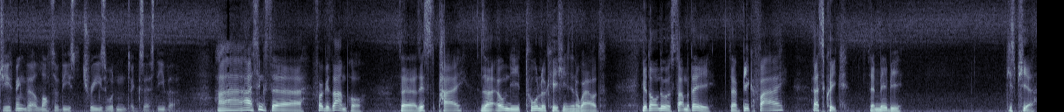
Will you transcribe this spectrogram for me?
do you think that a lot of these trees wouldn't exist either? Uh, I think, the, for example, the, this pie, there are only two locations in the world. You don't know someday the big fire, earthquake, then maybe disappear.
